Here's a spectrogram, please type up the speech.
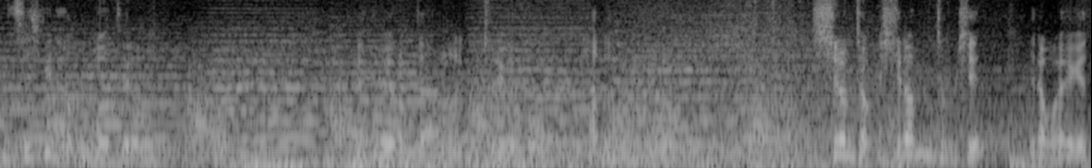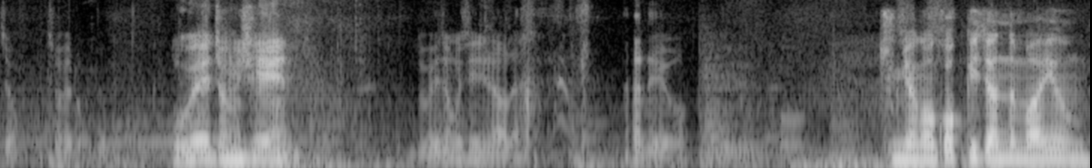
한 3시간이 넘은 것 같아요. 어, 그래도 여러분들 안 하는 거 저희가 더 하는 그런 실험 정, 실험 정신이라고 해야겠죠? 그렇죠 여러분들? 노예 정신 노예 정신이라 하네요. 어, 중요한 건 꺾이지 않는 마음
